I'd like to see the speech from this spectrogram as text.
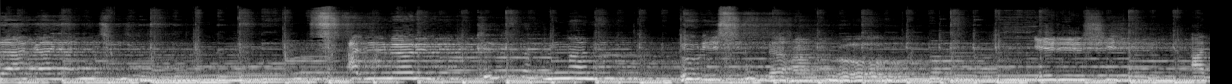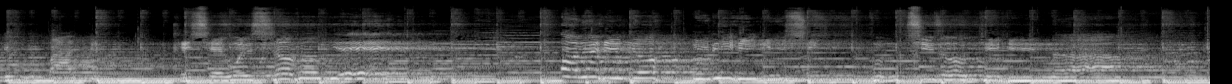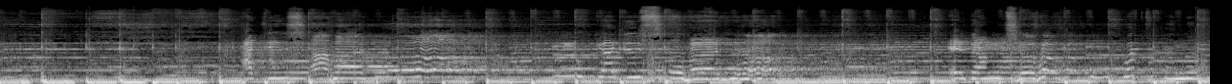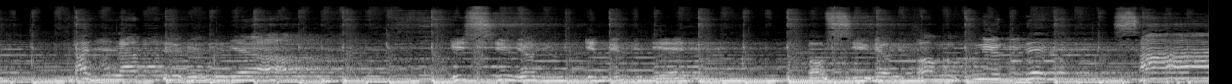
살아가야지 살면은 그것만 우리 신나고 이리시 아득바득 그 세월 속에 오늘도 우리 인생 훔치도기나. 가진 사람 못 가진 사람 애당초 못하나 달라드냐. 있으면 있는 게 없으면 없는 대로 살아가야지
